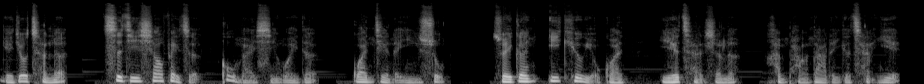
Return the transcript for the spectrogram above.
也就成了刺激消费者购买行为的关键的因素。所以，跟 EQ 有关，也产生了很庞大的一个产业。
